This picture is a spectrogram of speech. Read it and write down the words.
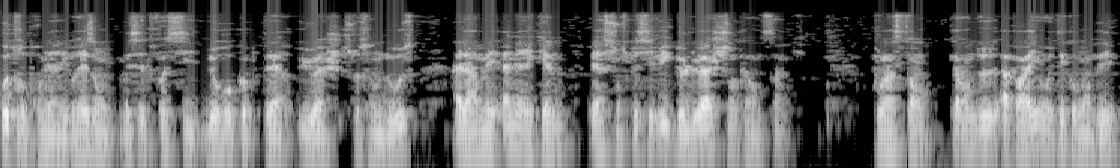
Autre première livraison, mais cette fois-ci d'Eurocopter UH-72 à l'armée américaine, version spécifique de l'UH-145. Pour l'instant, 42 appareils ont été commandés,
